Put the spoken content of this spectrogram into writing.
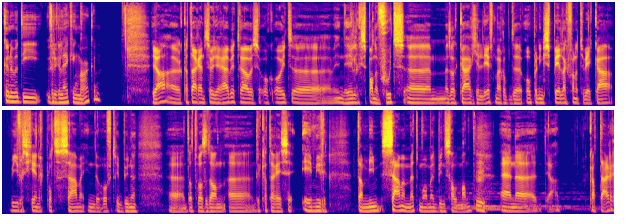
Kunnen we die vergelijking maken? Ja, uh, Qatar en Saudi-Arabië trouwens ook ooit uh, in heel gespannen voet uh, met elkaar geleefd. Maar op de openingsspeeldag van het WK, wie verscheen er plots samen in de hoofdtribune? dat was dan de Qatarese emir Tamim samen met Mohammed bin Salman. Hmm. En ja, Qatar,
